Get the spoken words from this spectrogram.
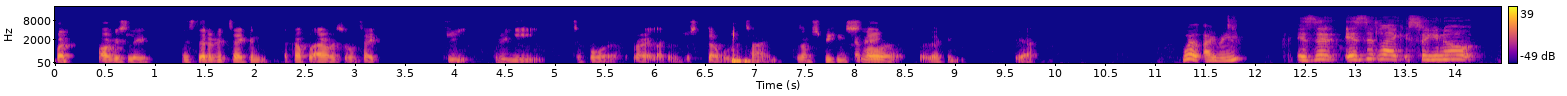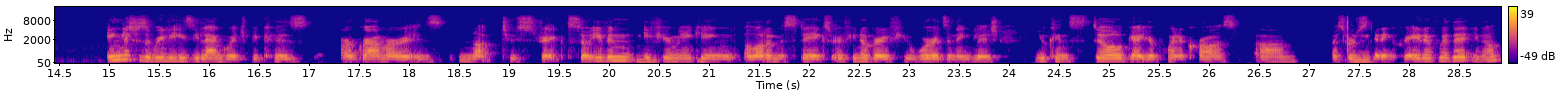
But obviously, instead of it taking a couple hours, it'll take three three to four, right? Like it'll just double the time because I'm speaking slower, so they can. Yeah. Well, Irene, Is it is it like so you know English is a really easy language because our grammar is not too strict. So even if you're making a lot of mistakes or if you know very few words in English, you can still get your point across um, by sort of just getting creative with it. You know,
